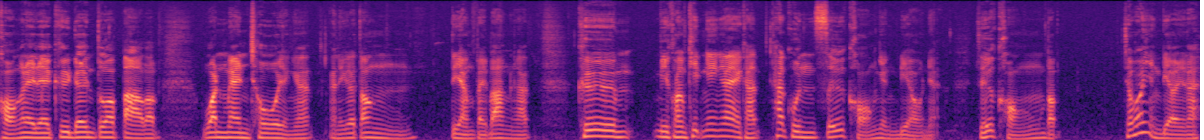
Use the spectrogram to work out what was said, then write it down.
ของอะไรเลย คือเดินตัวเปล่าแบบวันแมนโชอย่างเงี้ยอันนี้ก็ต้องเตรียมไปบ้างนะครับ คือมีความคิดง่าย ๆ ครับ ถ้าคุณซื้อของอย่างเดียวเนี่ย ซื้อของแบบเฉพาะอย่างเดียวเลยนะ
